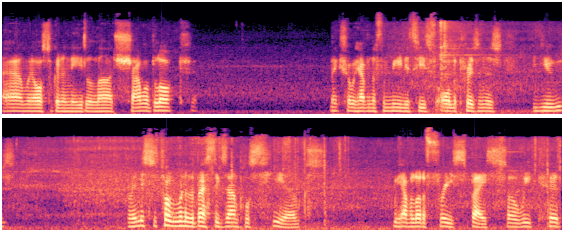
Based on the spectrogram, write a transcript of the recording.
And we're also going to need a large shower block. Make sure we have enough amenities for all the prisoners to use. I mean, this is probably one of the best examples here. we have a lot of free space, so we could...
